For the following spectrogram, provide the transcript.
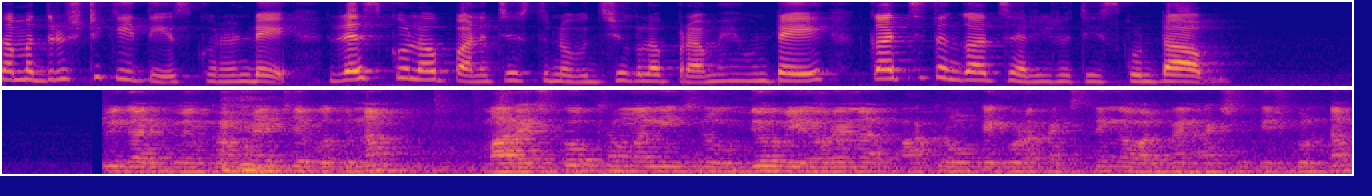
తమ దృష్టికి తీసుకురండి. రెస్కోలో పనిచేస్తున్న ఉద్యోగుల ప్రమేయం ఉంటే ఖచ్చితంగా చర్యలు తీసుకుంటాం. గారికి మేము కంప్లైంట్ చేయబోతున్నాం. మా రెస్కోకి సంబంధించిన ఉద్యోగులు ఎవరైనా పాత్ర ఉంటే కూడా ఖచ్చితంగా వాళ్ళపైన యాక్షన్ తీసుకుంటాం.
